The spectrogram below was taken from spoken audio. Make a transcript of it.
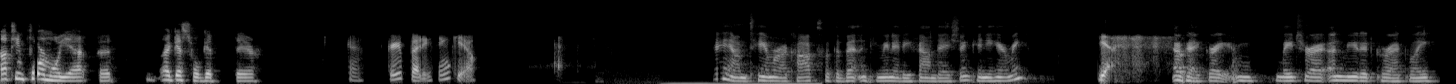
nothing formal yet but i guess we'll get there Great, buddy. Thank you. Hey, I'm Tamara Cox with the Benton Community Foundation. Can you hear me? Yes. Okay, great. I made sure I unmuted correctly.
